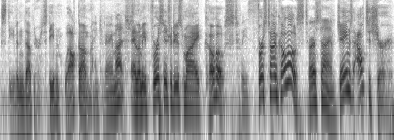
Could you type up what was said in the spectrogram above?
Stephen Dubner. Stephen, welcome. Thank you very much. And let me first introduce my co-host. Please. First time co-host. First time. James Altucher.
